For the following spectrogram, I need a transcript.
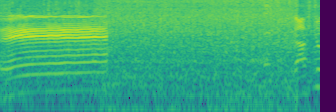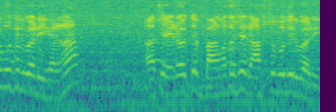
এ- রাষ্ট্রপতির বাড়ি এখানে না? আচ্ছা এটা হচ্ছে বাংলাদেশের রাষ্ট্রপতির বাড়ি।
